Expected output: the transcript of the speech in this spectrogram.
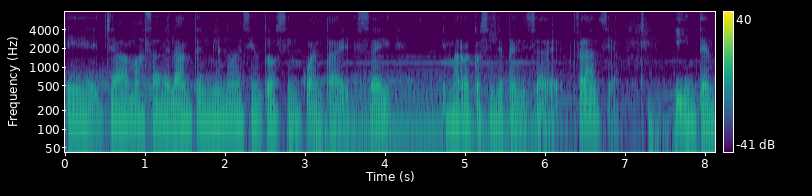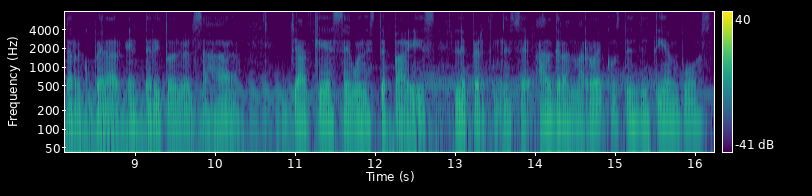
Eh, ya más adelante, en 1956, Marruecos se independiza de Francia e intenta recuperar el territorio del Sahara, ya que según este país le pertenece al Gran Marruecos desde tiempos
